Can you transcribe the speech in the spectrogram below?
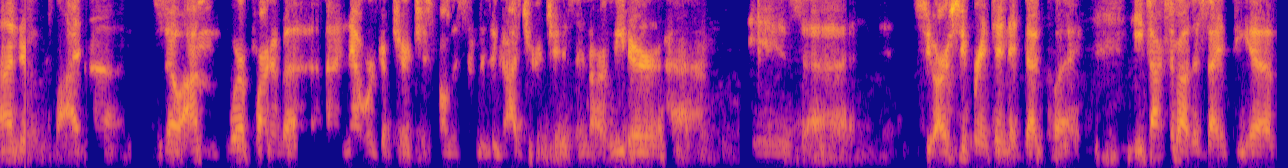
under applied. Uh, so I'm we're part of a, a, network of churches called the Assemblies of God churches, and our leader uh, is uh, our superintendent Doug Clay. He talks about this idea of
